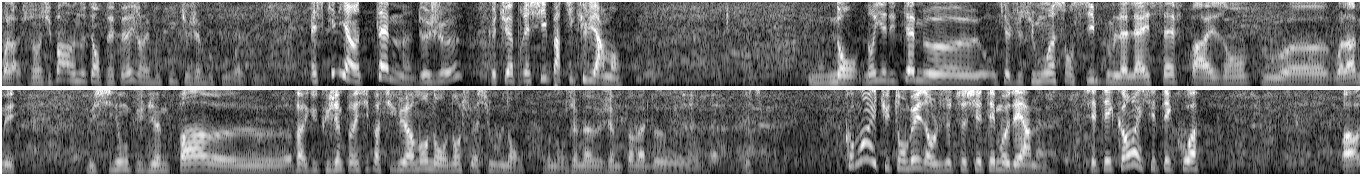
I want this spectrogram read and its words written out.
voilà. Je n'ai pas un auteur préféré. J'en ai beaucoup que j'aime beaucoup. ouais. Est-ce qu'il y a un thème de jeu que tu apprécies particulièrement? Non, non, il y a des thèmes euh, auxquels je suis moins sensible, comme la, la SF par exemple, ou euh, voilà, mais, mais sinon que je n'aime pas, euh, enfin que, que j'aime pas ici particulièrement, non, non, je suis assez non, non, non, j'aime, pas mal de, de types. Comment es-tu tombé dans le jeu de société moderne? C'était quand et c'était quoi? Alors,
